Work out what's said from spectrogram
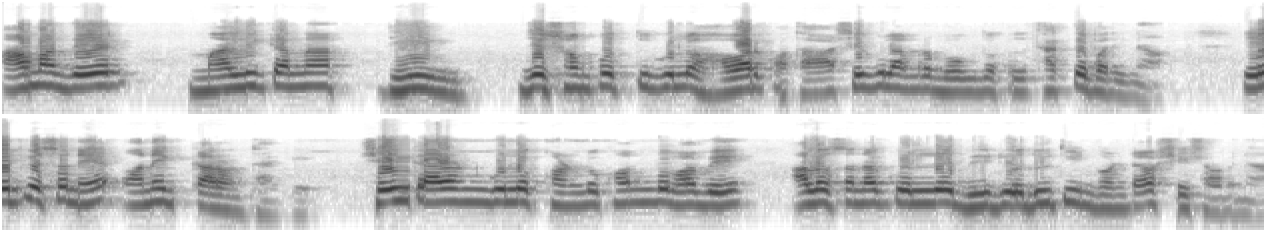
আমাদের মালিকানাধীন যে সম্পত্তিগুলো হওয়ার কথা সেগুলো আমরা ভোগ দখলে থাকতে পারি না। এর পেছনে অনেক কারণ থাকে। সেই কারণগুলো খণ্ড খণ্ড ভাবে আলোচনা করলে ভিডিও দুই তিন ঘন্টাও শেষ হবে না।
